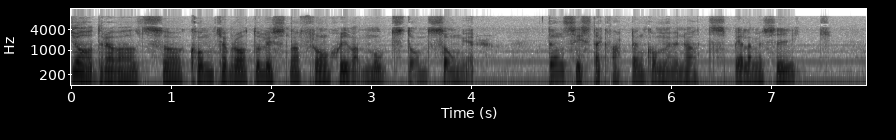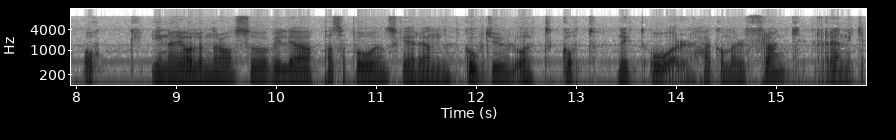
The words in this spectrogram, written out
Ja, det där var alltså Kom kamrat och lyssna från skivan Motståndssånger. Den sista kvarten kommer vi nu att spela musik. Och innan jag lämnar av så vill jag passa på att önska er en god jul och ett gott nytt år. Här kommer Frank Rennicke.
